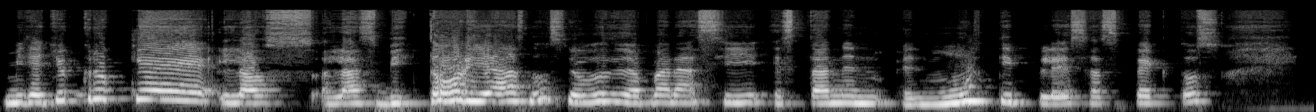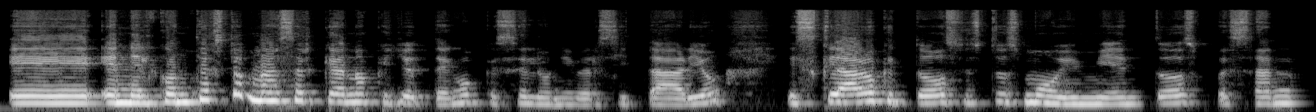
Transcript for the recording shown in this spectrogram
mira, yo creo que las victorias, ¿no? si vamos a llamar así, están en, múltiples aspectos. Eh, en el contexto más cercano que yo tengo, que es el universitario, es claro que todos estos movimientos pues han...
